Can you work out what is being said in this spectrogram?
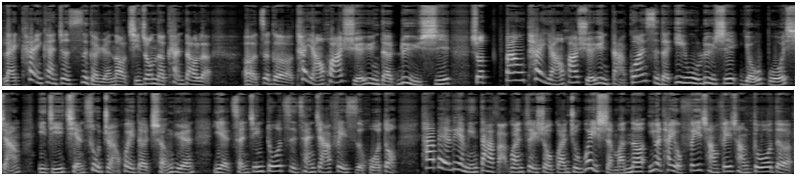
来看一看这四个人哦，其中呢看到了。呃，这个太阳花学运的律师说。帮太阳花学运打官司的义务律师游伯祥，以及前促转会的成员，也曾经多次参加废死活动。他被列名大法官最受关注，为什么呢？因为他有非常非常多的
